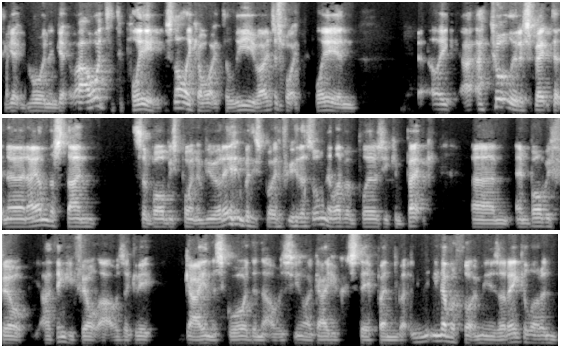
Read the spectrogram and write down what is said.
to get going and get. Well, I wanted to play. It's not like I wanted to leave. I just wanted to play, and like I, I totally respect it now, and I understand Sir Bobby's point of view or anybody's point of view. There's only 11 players you can pick. Um, and Bobby felt, I think he felt that I was a great guy in the squad and that I was, you know, a guy who could step in. But he, never thought of me as a regular. And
